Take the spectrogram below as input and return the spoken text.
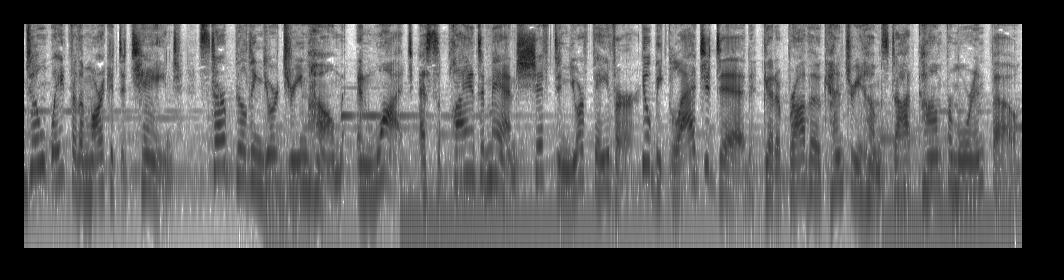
Don't wait for the market to change. Start building your dream home and watch as supply and demand shift in your favor. You'll be glad you did. Go to BravoCountryHomes.com for more info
